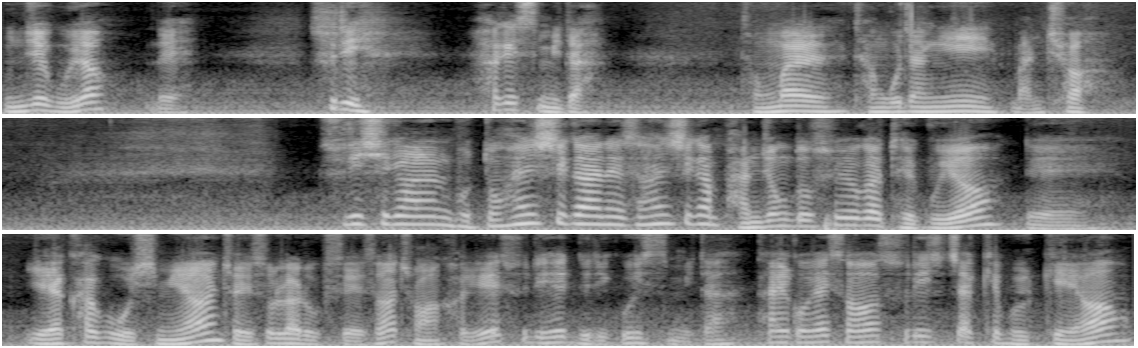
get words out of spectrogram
문제고요. 네, 수리하겠습니다. 정말 장고장이 많죠. 수리 시간 보통 1시간에서 1시간 반 정도 소요가 되고요. 네, 예약하고 오시면 저희 솔라룩스에서 정확하게 수리해 드리고 있습니다. 탈거해서 수리 시작해 볼게요.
